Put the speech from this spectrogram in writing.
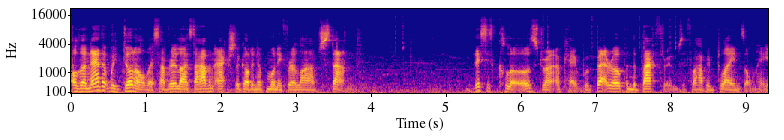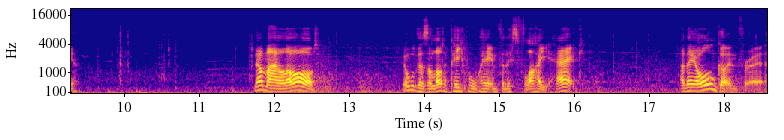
Although now that we've done all this, I've realised I haven't actually got enough money for a large stand. This is closed. Right, okay, we'd better open the bathrooms if we're having planes on here. Oh my lord. Oh, there's a lot of people waiting for this flight. Heck. Are they all going for it?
